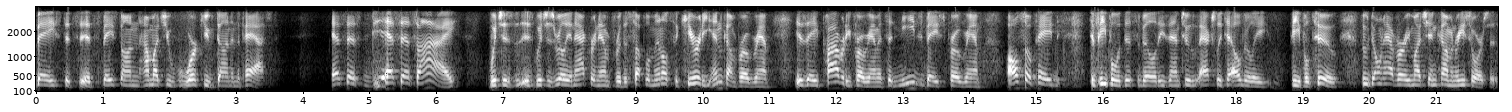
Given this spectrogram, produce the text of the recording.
based. It's it's based on how much you work you've done in the past. SSD, SSI, which is which is really an acronym for the Supplemental Security Income Program, is a poverty program. It's a needs based program, also paid to people with disabilities and to actually to elderly people too, who don't have very much income and resources.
